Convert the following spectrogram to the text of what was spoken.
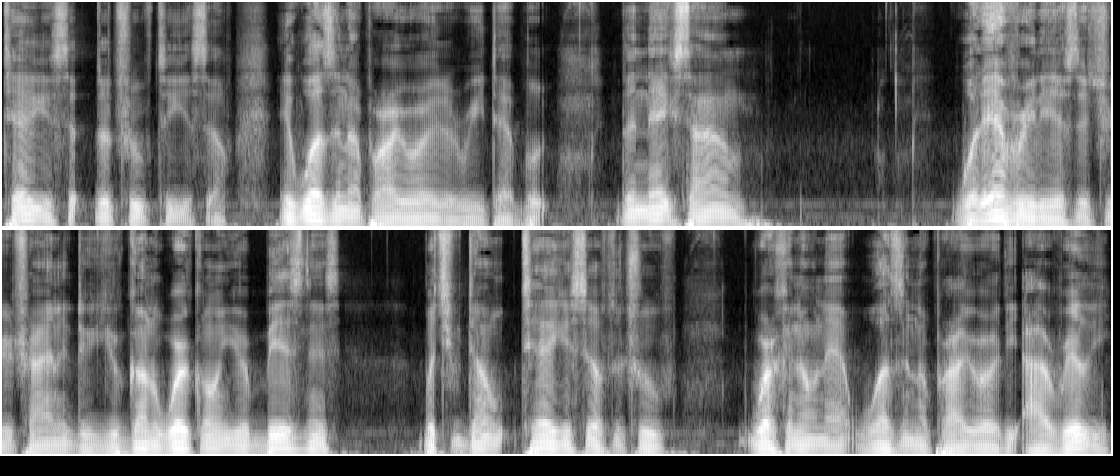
tell yourself the truth to yourself. It wasn't a priority to read that book. The next time whatever it is that you're trying to do, you're going to work on your business, but you don't tell yourself the truth. Working on that wasn't a priority. I really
